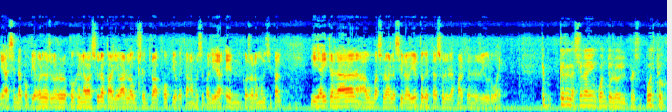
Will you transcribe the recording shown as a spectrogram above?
eh, hacen de acopiadores, recogen la basura para llevarla a un centro de acopio que está en la municipalidad, en Corralo Municipal, y de ahí trasladan a un basural de cielo abierto que está sobre las márgenes del río Uruguay. ¿Qué, relación hay en cuanto al presupuesto,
